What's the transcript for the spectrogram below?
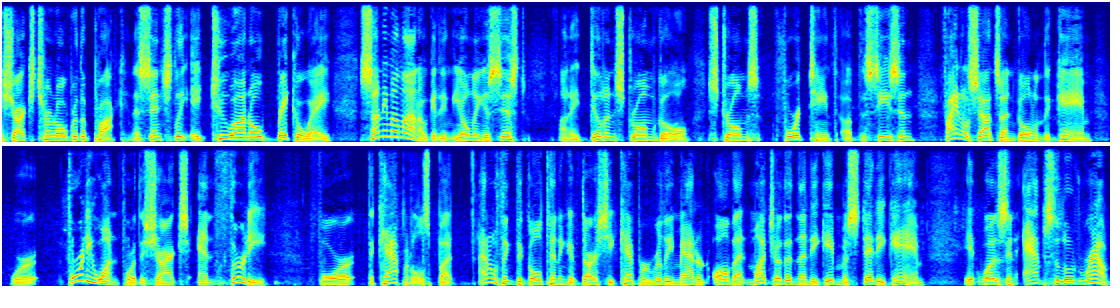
Sharks turn over the puck and essentially a 2 on 0 breakaway. Sonny Milano getting the only assist on a Dylan Strome goal, Strome's 14th of the season. Final shots on goal in the game were 41 for the Sharks and 30 for the Capitals, but I don't think the goaltending of Darcy Kuemper really mattered all that much other than that he gave him a steady game. It was an absolute rout.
